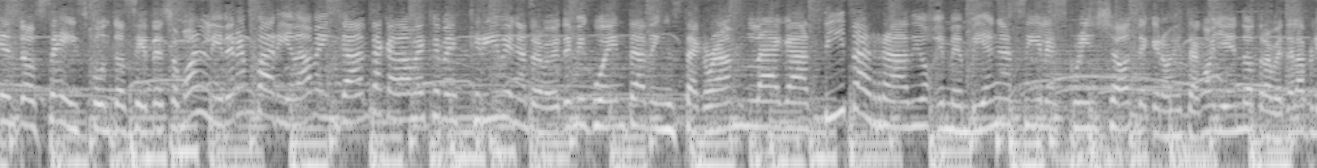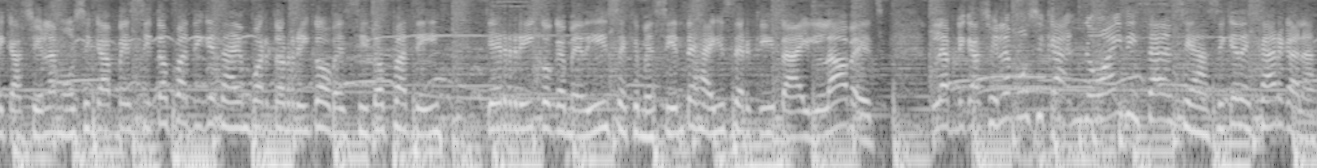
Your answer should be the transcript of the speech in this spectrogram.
106.7. Somos líder en variedad. Me encanta cada vez que me escriben a través de mi cuenta de Instagram, La Gatita Radio, y me envían así el screenshot de que nos están oyendo a través de la aplicación La Música. Besitos para ti que estás en Puerto Rico. Besitos para ti. Qué rico que me dices, que me sientes ahí cerquita. I love it. La aplicación La Música no hay distancias, así que descárgala.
